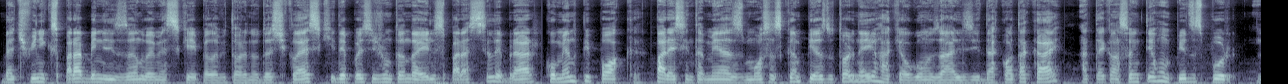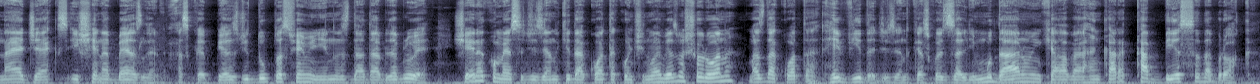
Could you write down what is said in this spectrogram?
Beth Phoenix parabenizando o MSK pela vitória no Dust Classic e depois se juntando a eles para celebrar comendo pipoca. Aparecem também as moças campeãs do torneio, Raquel Gonzalez e Dakota Kai, até que elas são interrompidas por Nia Jax e Shayna Baszler, as campeãs de duplas femininas da WWE. Shayna começa dizendo que Dakota continua a mesma chorona, mas Dakota revida, dizendo que as coisas ali mudaram e que ela vai arrancar a cabeça da broca.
